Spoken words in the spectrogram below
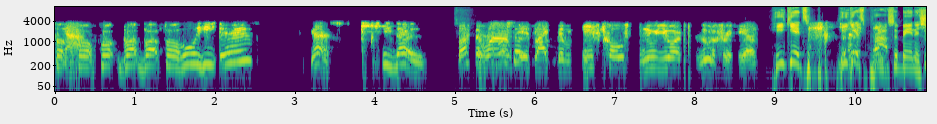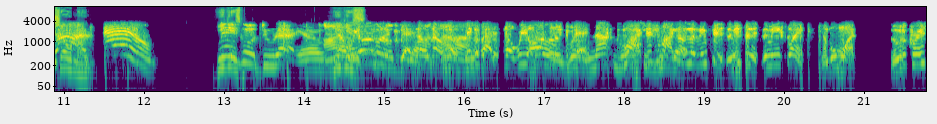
For, Nah. for, for, but but for who he is, yes, he does. Busta Rhymes is like the East Coast New York Ludacris, yeah. He gets he gets props for being a God showman. damn, He we gets ain't gonna do that, yo. He No, gets- we are gonna do that. No, no, no. Think about it. No, we are No, gonna do we're that. not going Why? This is do why. No, no, let me finish. Let me finish. Let me explain. Number one, Ludacris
